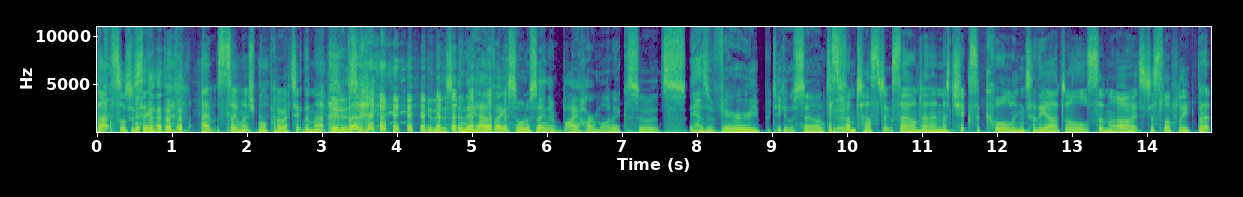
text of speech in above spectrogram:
that sort of thing. um, so much more poetic than that. is. But It is, and they have. I guess someone was saying they're biharmonic, so it's it has a very particular sound to it. it's it. fantastic sound, and then the chicks are calling to the adults, and oh, it's just lovely. But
